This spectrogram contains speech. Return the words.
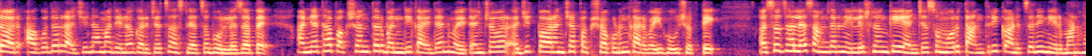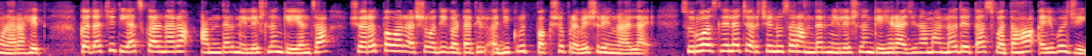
तर अगोदर राजीनामा देणं गरजेचं असल्याचं बोललं जात आहे अन्यथा पक्षांतर बंदी कायद्यान्वये त्यांच्यावर अजित पवारांच्या पक्षाकडून कारवाई होऊ शकते. असं झाल्यास आमदार निलेश लंके यांच्यासमोर तांत्रिक अडचणी निर्माण होणार आहेत. कदाचित याच कारणाला आमदार निलेश लंके यांचा शरद पवार राष्ट्रवादी गटातील अधिकृत पक्ष प्रवेश रेंगाळलाय. सुरू असलेल्या चर्चेनुसार आमदार निलेश लंके हे राजीनामा न देता स्वतः ऐवजी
